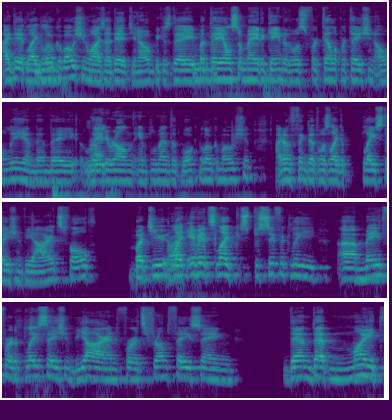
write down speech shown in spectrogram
I did. Like locomotion wise I did you know because they but they also made a game that was for teleportation only and then they later on implemented walking locomotion. I don't think that was like the PlayStation VR its fault. But you like if it's like specifically uh, made for the PlayStation VR and for its front facing, then that might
